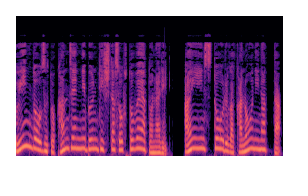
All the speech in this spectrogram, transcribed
Windows と完全に分離したソフトウェアとなり、アインストールが可能になった。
